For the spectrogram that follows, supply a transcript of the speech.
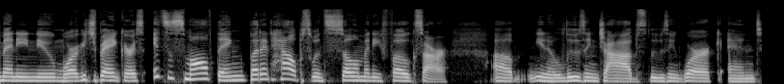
many new mortgage bankers. It's a small thing, but it helps when so many folks are um, you know, losing jobs, losing work, and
